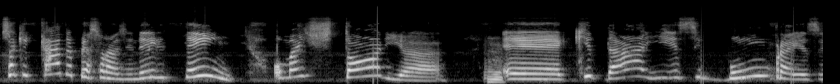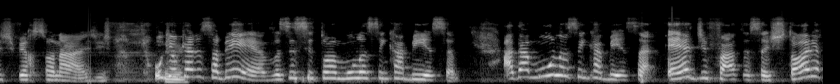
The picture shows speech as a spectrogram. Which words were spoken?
Só que cada personagem dele tem uma história é, que dá aí esse boom para esses personagens. O que eu quero saber é: você citou a mula sem cabeça. A da mula sem cabeça é de fato essa história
